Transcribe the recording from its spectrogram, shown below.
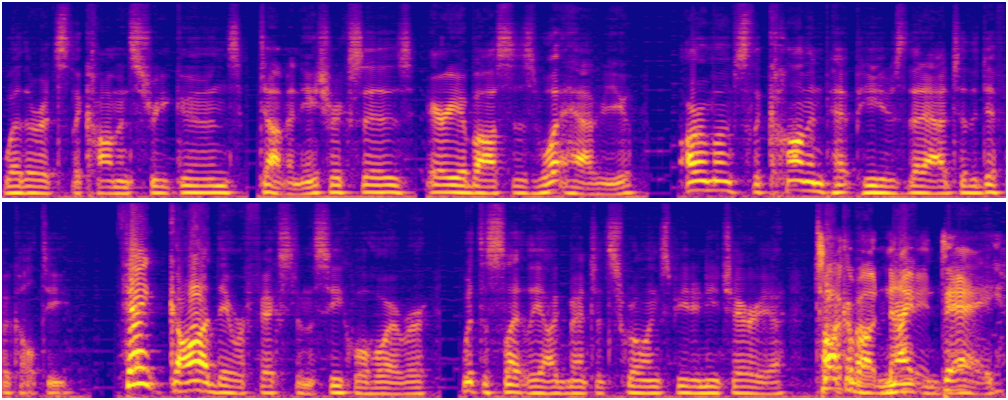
whether it's the common street goons, dominatrixes, area bosses, what have you, are amongst the common pet peeves that add to the difficulty. Thank God they were fixed in the sequel, however, with the slightly augmented scrolling speed in each area. Talk, Talk about, about, night and day. day.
